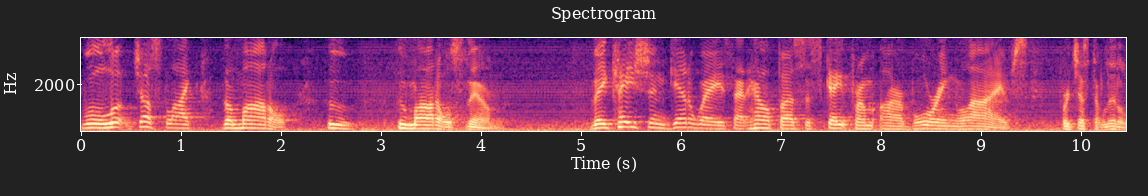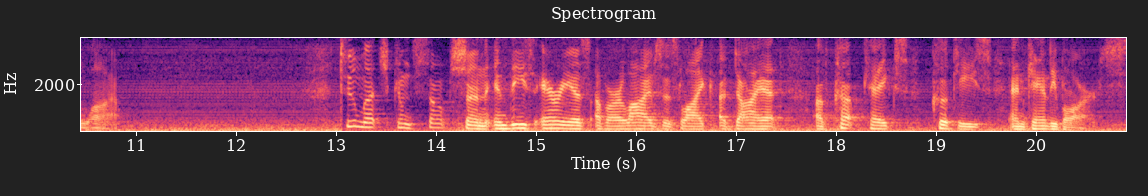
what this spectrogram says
will look just like the model who, who models them vacation getaways that help us escape from our boring lives for just a little while. Too much consumption in these areas of our lives is like a diet of cupcakes, cookies, and candy bars.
